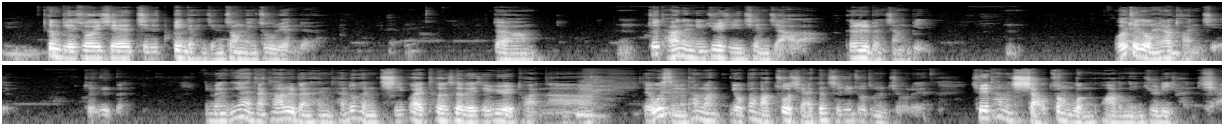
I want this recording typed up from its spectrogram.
嗯，更别说一些其实病得很严重没住院的。对啊，嗯，就台湾的凝聚力其实欠佳啦，跟日本相比，嗯，我就觉得我们要团结。对日本，你们应该很常看到日本很很多很奇怪特色的一些乐团啊，对，为什么他们有办法做起来跟持续做这么久嘞？所以他们小众文化的凝聚力很强。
